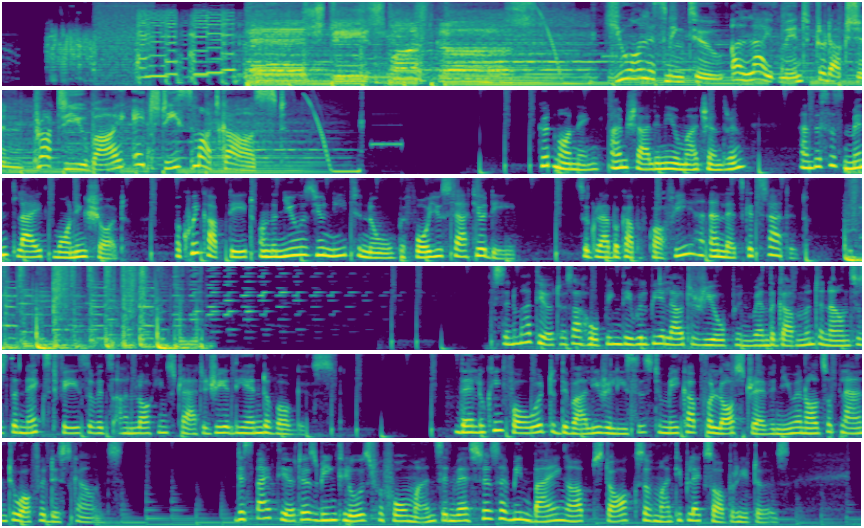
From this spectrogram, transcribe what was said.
HT Smartcast. You are listening to a Live Mint production brought to you by HT Smartcast. Good morning. I'm Shalini Umachandran, and this is Mint Light Morning Shot. a quick update on the news you need to know before you start your day. So grab a cup of coffee and let's get started. Cinema theatres are hoping they will be allowed to reopen when the government announces the next phase of its unlocking strategy at the end of August. They're looking forward to Diwali releases to make up for lost revenue and also plan to offer discounts. Despite theatres being closed for four months, investors have been buying up stocks of multiplex operators.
